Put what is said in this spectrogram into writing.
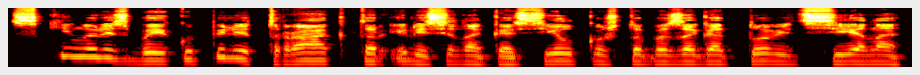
скинулись бы и купили трактор или сенокосилку, чтобы заготовить сено.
